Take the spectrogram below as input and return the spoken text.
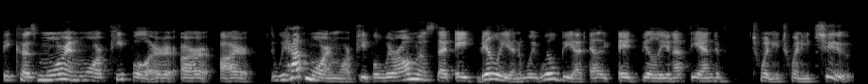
because more and more people are, are, are, we have more and more people. We're almost at 8 billion. We will be at 8 billion at the end of 2022.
